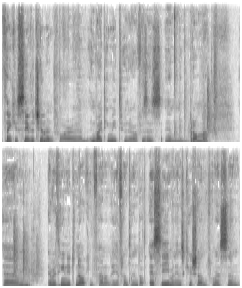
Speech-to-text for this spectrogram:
Thank you, Save the Children, for um, inviting me to their offices in Bromma. Um, everything you need to know can be found on hejaframtiden.se. My name is Christian von Essen.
